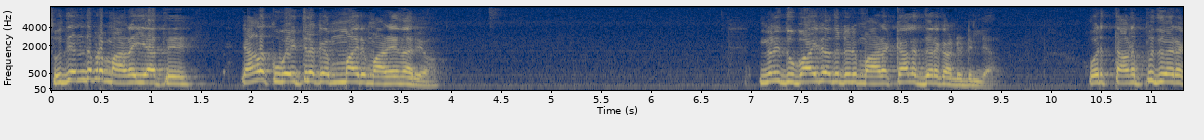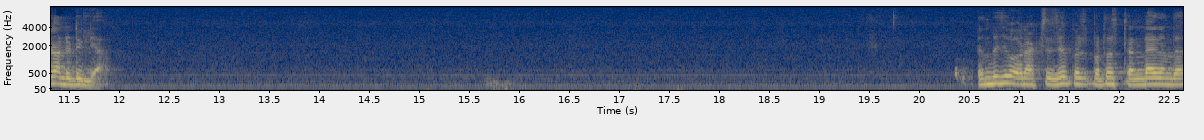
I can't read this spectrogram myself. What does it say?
സുധി എന്താ ഇവിടെ മഴ ചെയ്യാത്ത ഞങ്ങളെ കുവൈറ്റിലൊക്കെ എമ്മാര് മഴയെന്നറിയോ നിങ്ങൾ ഈ ദുബായിൽ വന്നിട്ട് ഒരു മഴക്കാലം ഇതുവരെ കണ്ടിട്ടില്ല. ഒരു തണുപ്പ് ഇതുവരെ കണ്ടിട്ടില്ല. എന്ത്? ഒരു അക്ഷയ പെട്ടെന്ന് സ്റ്റണ്ടായത് എന്താ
